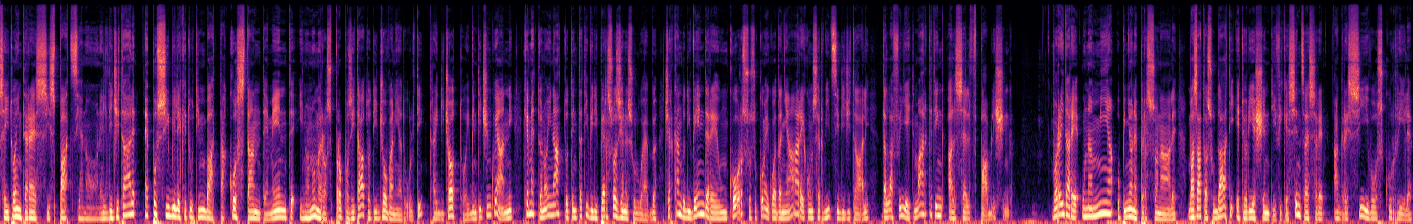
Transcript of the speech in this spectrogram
se i tuoi interessi spaziano nel digitale, è possibile che tu ti imbatta costantemente in un numero spropositato di giovani adulti, tra i 18 e i 25 anni, che mettono in atto tentativi di persuasione sul web, cercando di vendere un corso su come guadagnare con servizi digitali, dall'affiliate marketing al self-publishing. Vorrei dare una mia opinione personale, basata su dati e teorie scientifiche, senza essere aggressivo o scurrile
